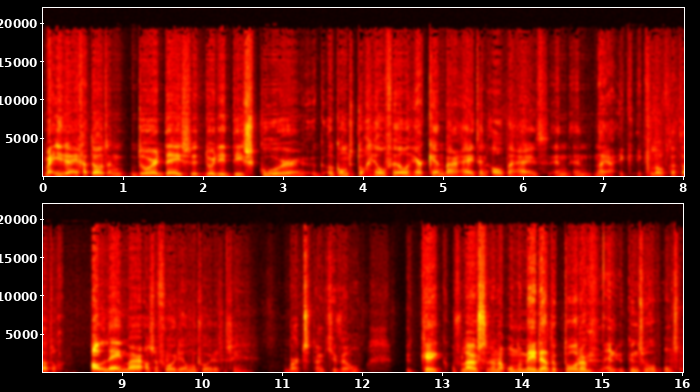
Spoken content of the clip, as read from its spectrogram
Maar iedereen gaat dood en door, deze, door dit discours eh, komt er toch heel veel herkenbaarheid en openheid. En, en nou ja, ik, ik geloof dat dat toch alleen maar als een voordeel moet worden gezien. Bart, dankjewel. U keek of luisterde naar Onder Media Doctoren en u kunt zich op onze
